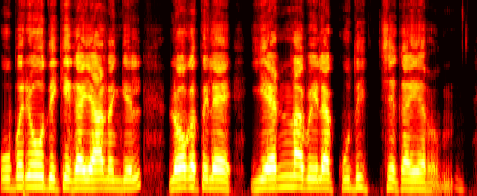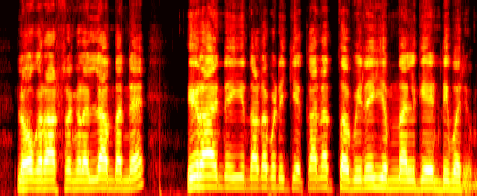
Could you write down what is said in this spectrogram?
ഉപരോധിക്കുകയാണെങ്കിൽ ലോകത്തിലെ എണ്ണ വില കുതിച്ച് കയറും. ലോകരാഷ്ട്രങ്ങളെല്ലാം തന്നെ ഇറാന്റെ ഈ നടപടിക്ക് കനത്ത വിലയും നൽകേണ്ടി വരും.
